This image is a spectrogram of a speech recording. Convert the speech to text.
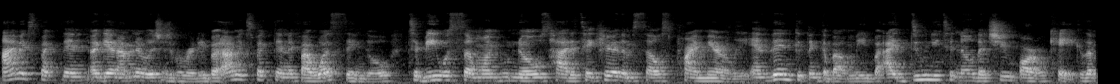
I'm expecting, again, I'm in a relationship already, but I'm expecting if I was single to be with someone who knows how to take care of themselves primarily. And then could think about me, but I do need to know that you are okay. Because I'm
